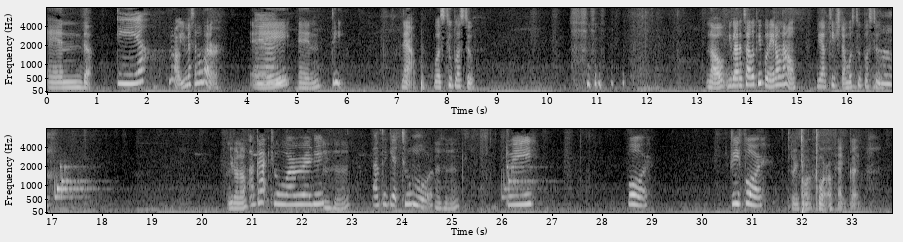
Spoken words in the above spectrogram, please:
And. D. No, you're missing a letter. A N D. Now, what's two plus two? no, you gotta tell the people they don't know. You gotta teach them what's two plus two. You don't know? I got two already. Mm-hmm. I have to get two more. Mm-hmm. Three. Four. Three, four. Three, four, four. Okay, good.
